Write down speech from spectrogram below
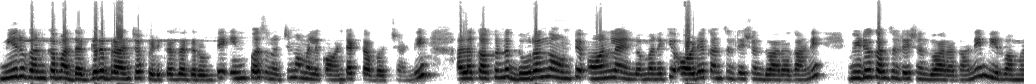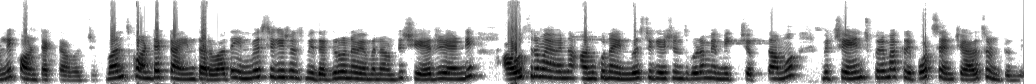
మీరు కనుక మా దగ్గర బ్రాంచ్ ఆఫ్ ఫిడికస్ దగ్గర ఉంటే ఇన్ పర్సన్ వచ్చి మమ్మల్ని కాంటాక్ట్ అవ్వచ్చండి. అలా కాకుండా దూరంగా ఉంటే ఆన్లైన్లో మనకి ఆడియో కన్సల్టేషన్ ద్వారా కానీ వీడియో కన్సల్టేషన్ ద్వారా కానీ మీరు మమ్మల్ని కాంటాక్ట్ అవ్వచ్చు. వన్స్ కాంటాక్ట్ అయిన తర్వాత ఇన్వెస్టిగేషన్స్ మీ దగ్గర ఉన్నవి ఏమైనా ఉంటే షేర్ చేయండి. అవసరం ఏమైనా అనుకున్న ఇన్వెస్టిగేషన్స్ కూడా మేము మీకు చెప్తాము. మీరు చేయించుకుని మాకు రిపోర్ట్ సెండ్ చేయాల్సి ఉంటుంది.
